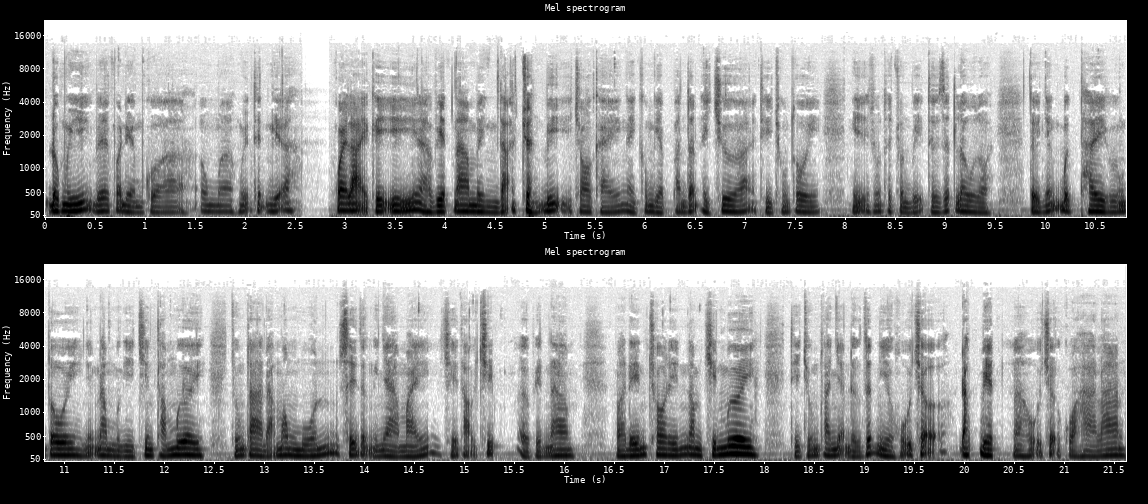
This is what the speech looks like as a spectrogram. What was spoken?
đồng ý với quan điểm của ông Nguyễn Thiện Nghĩa quay lại cái ý là Việt Nam mình đã chuẩn bị cho cái ngành công nghiệp bán dẫn này chưa ấy, thì chúng tôi nghĩ chúng ta chuẩn bị từ rất lâu rồi. Từ những bậc thầy của chúng tôi những năm 1980 chúng ta đã mong muốn xây dựng nhà máy chế tạo chip ở Việt Nam. Và đến cho đến năm 90 thì chúng ta nhận được rất nhiều hỗ trợ, đặc biệt là hỗ trợ của Hà Lan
